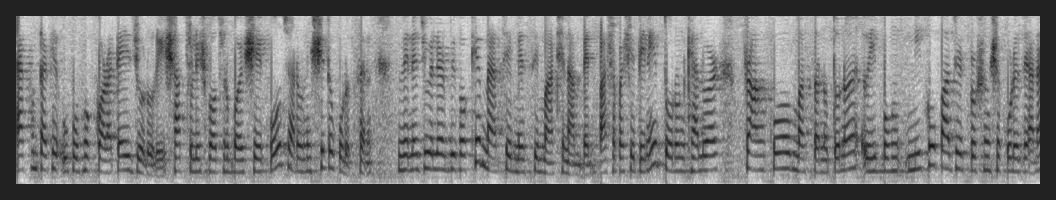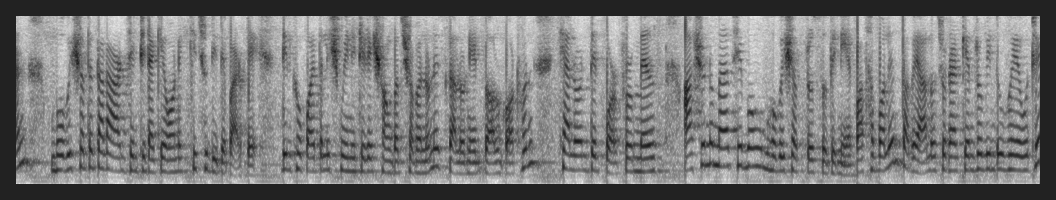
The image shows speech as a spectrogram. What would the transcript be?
এখন তাকে উপভোগ করাটাই জরুরি। সাতচল্লিশ বছর বয়সে কোচ আরও নিশ্চিত করেছেন। ভেনেজুয়েলার বিপক্ষে ম্যাচে মেসি মাঠে নামবেন। পাশাপাশি তিনি তরুণ খেলোয়াড় ফ্রাঙ্কো মাস্তানোতোনা এবং নিকো পাজের প্রশংসা করে জানান ভবিষ্যতে তারা আর্জেন্টিনাকে অনেক কিছু দিতে পারবে। দীর্ঘ পঁয়তাল্লিশ মিনিটের এই সংবাদ সম্মেলনে স্কালোনির দল গঠন, খেলোয়াড়দের পারফরমেন্স আসন্ন ম্যাচ এবং ভবিষ্যৎ প্রস্তুতি নিয়ে কথা বলেন। তবে আলোচনার কেন্দ্রবিন্দু হয়ে ওঠে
